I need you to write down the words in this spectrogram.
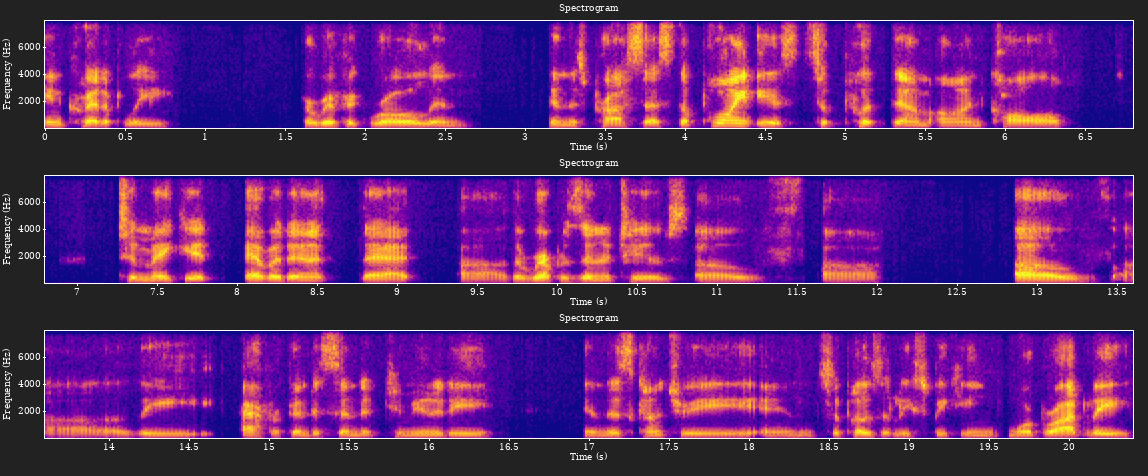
incredibly horrific role in in this process. The point is to put them on call to make it evident that uh, the representatives of uh, of uh, the African descendant community in this country and supposedly speaking more broadly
